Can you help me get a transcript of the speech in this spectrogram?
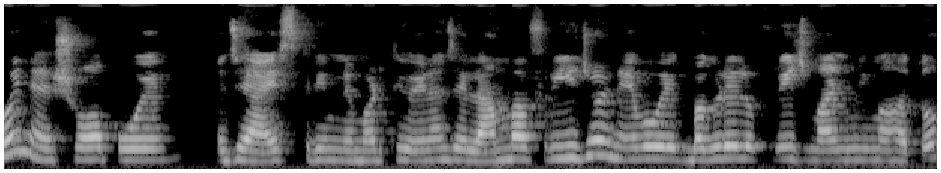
હોય ને શોપ હોય જે આઈસ્ક્રીમ ને મળતી હોય એના જે લાંબા ફ્રીજ હોય ને એવો એક બગડેલો ફ્રીજ માંડવીમાં હતો.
